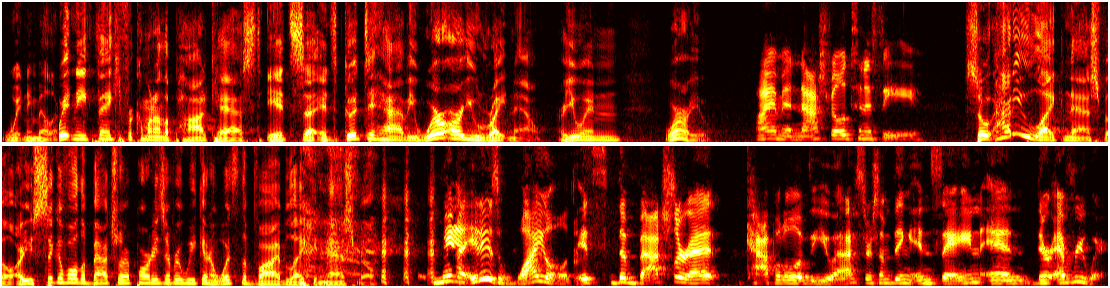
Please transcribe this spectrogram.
Whitney Miller. Whitney, thank you for coming on the podcast. It's uh, it's good to have you. Where are you right now? Are you in? Where are you? I am in Nashville, Tennessee. So, how do you like Nashville? Are you sick of all the bachelorette parties every weekend, or what's the vibe like in Nashville? Man, it is wild. It's the bachelorette capital of the US or something insane, and they're everywhere.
